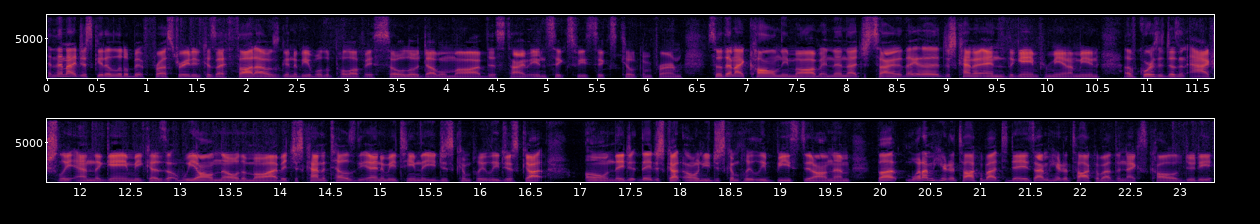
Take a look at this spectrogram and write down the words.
And then I just get a little bit frustrated because I thought I was going to be able to pull off a solo double Moab this time in 6v6 kill confirmed. So then I call in the Moab and then that just, that just kind of ends the game for me. And I mean, of course it doesn't actually end the game because we all know the Moab it just kind of tells the enemy team that you just completely just got owned. They, they just got owned. You just completely beasted on them. But what I'm here to talk about today is I'm here to talk about the next Call of Duty,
